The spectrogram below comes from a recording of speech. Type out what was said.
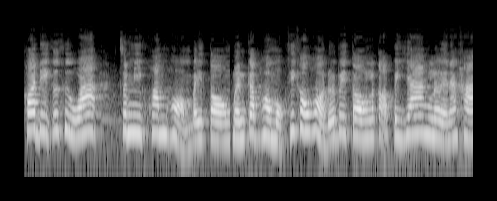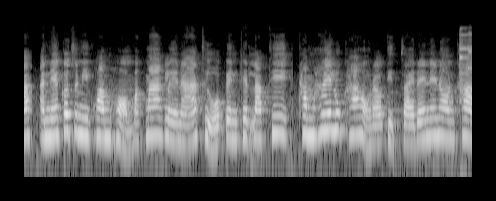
ข้อดีก็คือว่าจะมีความหอมใบตอง เหมือนกับห่อหมกที่เขาห่อด้วยใบตองแล้วก็เอาไปย่างเลยนะคะ อันเนี้ยก็จะมีความหอมมากๆเลยนะ ถือว่าเป็นเคล็ดลับที่ทำให้ลูกค้าของเราติดใจได้แน่นอนค่ะ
